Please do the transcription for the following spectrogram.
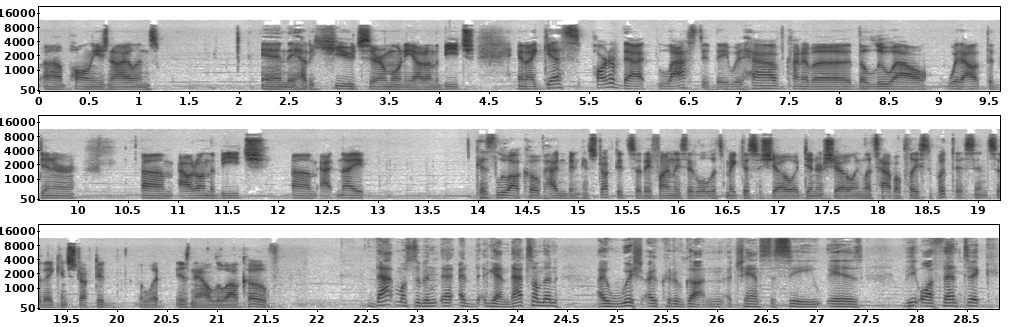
uh, Polynesian islands, and they had a huge ceremony out on the beach. And I guess part of that lasted. They would have kind of a the luau without the dinner um, out on the beach um, at night because Luau Cove hadn't been constructed. So they finally said, well, let's make this a show, a dinner show, and let's have a place to put this. And so they constructed what is now Luau Cove. that must have been again that's something i wish i could have gotten a chance to see is the authentic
